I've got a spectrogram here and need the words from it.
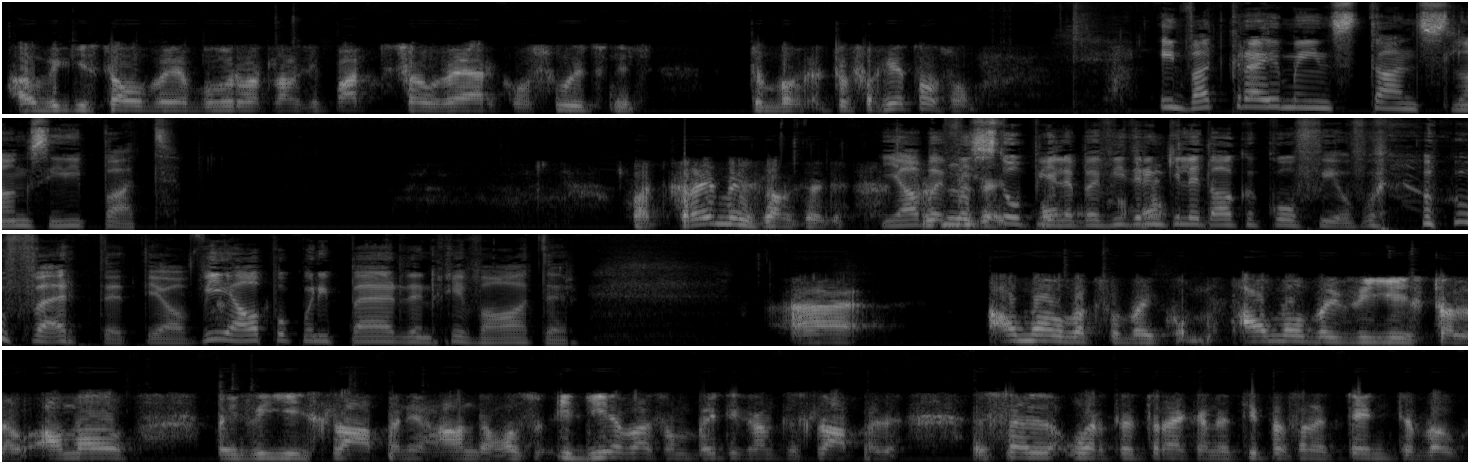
hou bietjie stil by 'n boer wat langs die pad sou werk of so iets nie. Toe toe vergeet ons hom. En wat kry 'n mens tans langs hierdie pad? Wat kry mens dan sê? Ja, by wie stop julle? By wie drink julle dalk 'n koffie of hoe werk dit? Ja, wie help ook met die perde en gee water? Uh almal wat verbykom, almal by wie jy stilhou, almal by wie jy slaap in die aande. Ons idee was om buitekant te slaap, 'n sel oor te trek en 'n tipe van 'n tent te bou,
